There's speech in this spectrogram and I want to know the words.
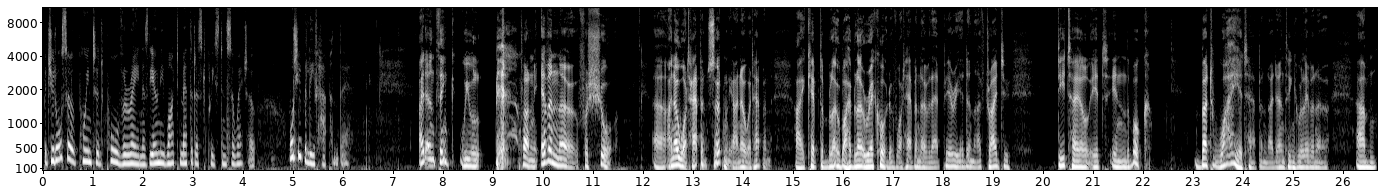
but you'd also appointed Paul Verryn as the only white Methodist priest in Soweto. What do you believe happened there? I don't think we will, pardon me, ever know for sure. Uh, I know what happened, certainly, I know what happened. I kept a blow by blow record of what happened over that period, and I've tried to detail it in the book. But why it happened, I don't think we'll ever know. Um,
